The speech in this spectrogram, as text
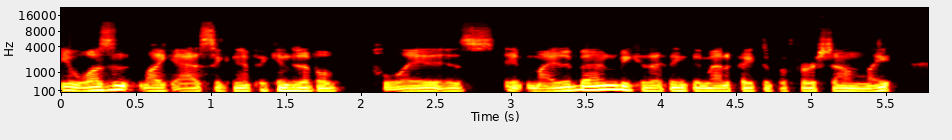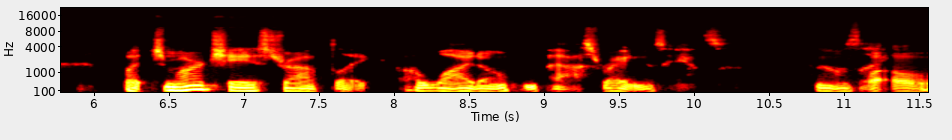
it wasn't like as significant of a play as it might have been because I think they might have picked up a first down late. But Ja'Marr Chase dropped like a wide open pass right in his hands. And I was like, oh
